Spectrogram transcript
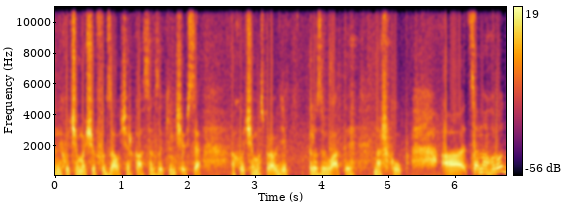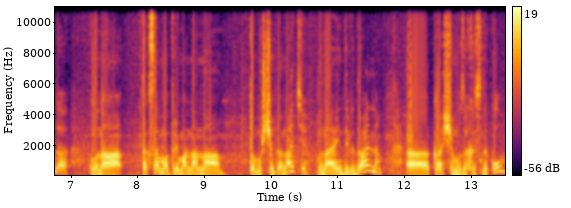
не хочемо, щоб футзал в Черкасах закінчився, а хочемо справді розвивати наш клуб. А ця нагорода, вона так само отримана на тому ж чемпіонаті, вона індивідуальна, е, кращому захиснику.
